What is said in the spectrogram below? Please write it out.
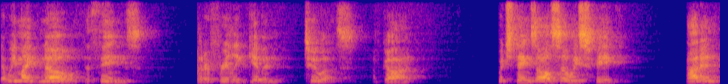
that we might know the things that are freely given to us of God. Which things also we speak, not in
